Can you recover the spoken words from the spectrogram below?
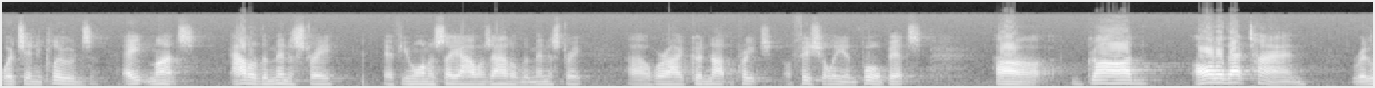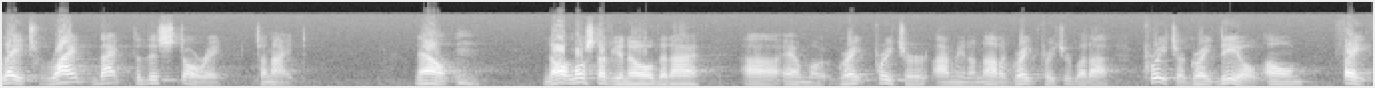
which includes eight months out of the ministry, if you want to say I was out of the ministry, uh, where I could not preach officially in pulpits. Uh, God, all of that time, relates right back to this story tonight. Now, not, most of you know that I uh, am a great preacher. I mean, I'm not a great preacher, but I preach a great deal on faith.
